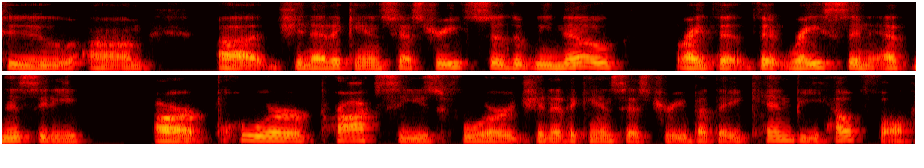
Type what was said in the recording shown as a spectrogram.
to um, uh, genetic ancestry so that we know, right, that, that race and ethnicity are poor proxies for genetic ancestry, but they can be helpful.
